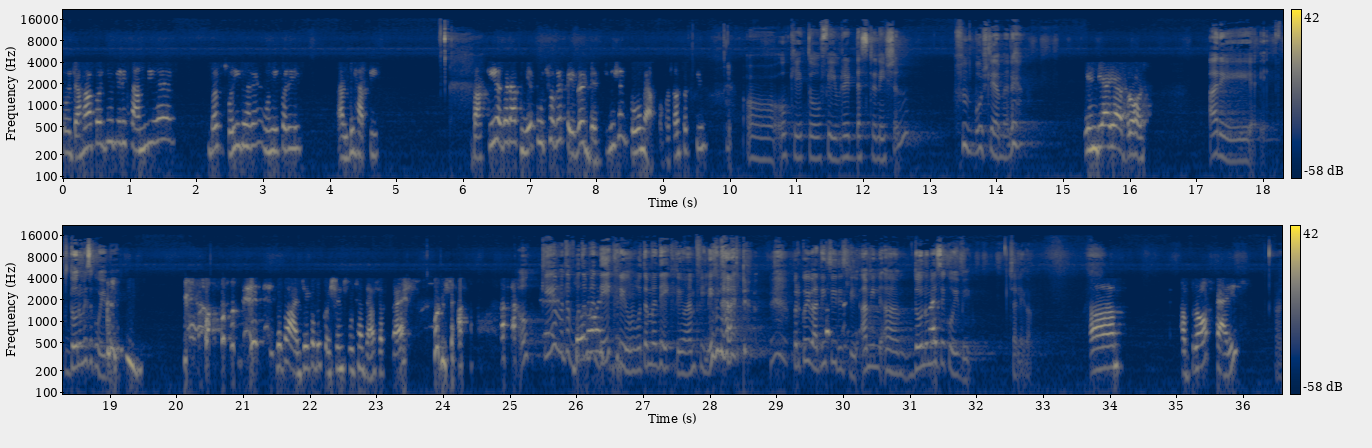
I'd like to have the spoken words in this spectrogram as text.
तो जहाँ पर भी मेरी फैमिली है बस वही घर है वहीं पर ही आई बी हैप्पी बाकी अगर आप ये पूछोगे फेवरेट डेस्टिनेशन तो मैं आपको बता सकती हूँ। ओके तो फेवरेट डेस्टिनेशन पूछ लिया मैंने। इंडिया या अब्रॉड अरे दोनों में से कोई भी। देखो आरजे को भी क्वेश्चन पूछा जा सकता है। ओके मतलब वो तो मैं देख रही हूँ वो तो मैं देख रही हूँ आई एम फीलिंग दैट पर कोई बात नहीं सीरियसली आई मीन दोनों में से कोई भी चलेगा। अब्रॉड पेरिस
